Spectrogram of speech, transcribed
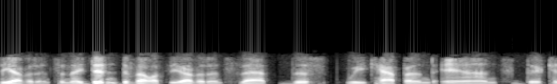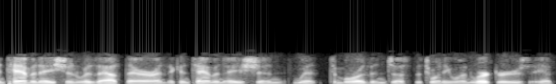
the evidence and they didn't develop the evidence that this week happened and the contamination was out there and the contamination went to more than just the 21 workers. It's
